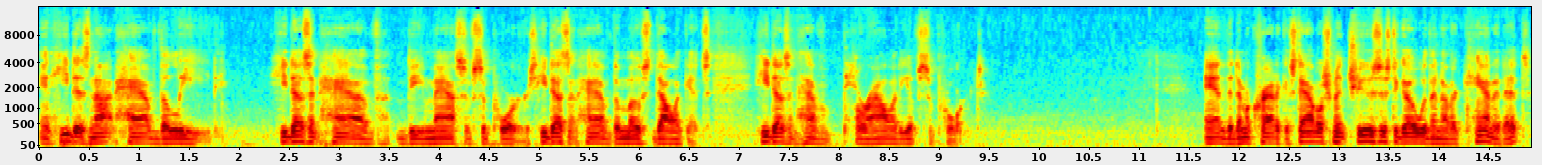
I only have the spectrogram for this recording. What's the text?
and he does not have the lead, he doesn't have the mass of supporters, he doesn't have the most delegates, he doesn't have a plurality of support and the Democratic establishment chooses to go with another candidate,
